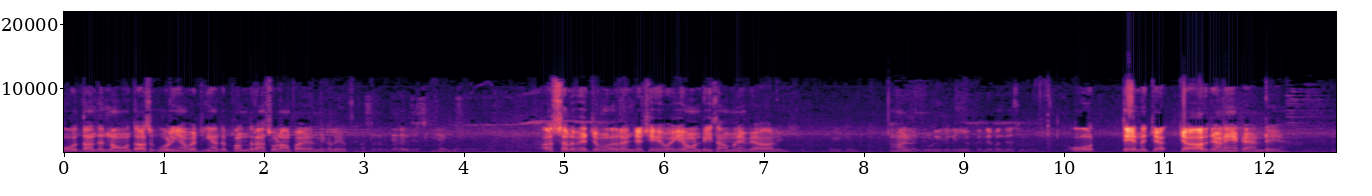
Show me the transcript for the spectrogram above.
ਉਦਾਂ ਦੇ 9-10 ਗੋਲੀਆਂ ਵੱਜੀਆਂ ਤੇ 15-16 ਫਾਇਰ ਨਿਕਲੇ ਉੱਥੇ। ਅਸਲ ਵਿੱਚ ਰੰਜਿਸ਼ ਕੀ ਹੈਗੀ? ਅਸਲ ਵਿੱਚ ਰੰਜਿਸ਼ ਇਹੋ ਹੀ ਆਉਣ ਦੀ ਸਾਹਮਣੇ ਵਿਆਹ ਵਾਲੀ। ਠੀਕ ਹੈ। ਹਾਂਜੀ। ਜਿਹੜੇ ਗੋਲੀਆਂ ਚਲਾਈਆਂ ਉਹ ਕਿੰਨੇ ਬੰਦੇ ਸੀ ਉਹ ਤਿੰਨ ਚਾ- ਚਾਰ ਜਣੇ ਕਹਿੰਦੇ ਆ। ਤੇ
